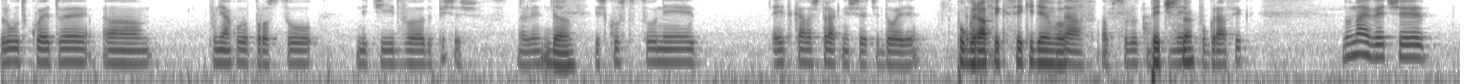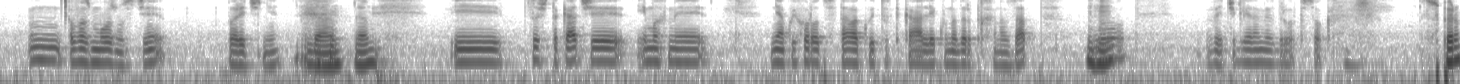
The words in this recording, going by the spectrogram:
Другото, което е, а, понякога просто не ти идва да пишеш. Нали? Да. Изкуството не е, е така да штракнеш, ще ти дойде. По Трябва- график всеки ден в... Да, абсолютно. пет Не часа. е по график. Но най-вече м- възможности, парични. Да, да. И също така, че имахме някои хора от състава, които така леко надърпаха назад, Мгм. но вече гледаме в друга посока. Супер.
